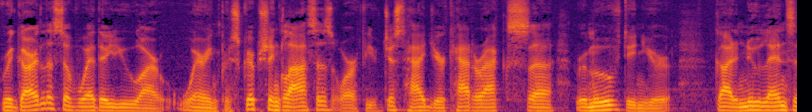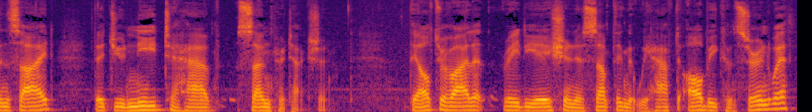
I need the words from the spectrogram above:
regardless of whether you are wearing prescription glasses or if you've just had your cataracts uh, removed and you've got a new lens inside, that you need to have sun protection. The ultraviolet radiation is something that we have to all be concerned with.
